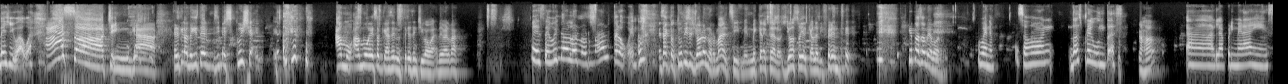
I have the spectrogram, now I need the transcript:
De Chihuahua. ¡Aso! ¡Chinga! es que cuando dijiste, si me escucha, amo, amo eso que hacen ustedes en Chihuahua, de verdad. Pues según yo lo normal, pero bueno. Exacto, tú dices yo lo normal, sí, me, me queda claro. Yo soy el que habla diferente. ¿Qué pasó, mi amor? Bueno, son dos preguntas. Ajá. Ah, la primera es,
